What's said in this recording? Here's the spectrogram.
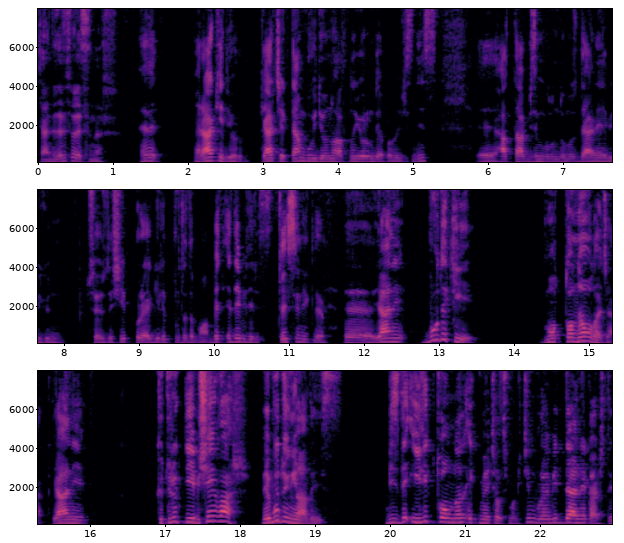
Kendileri söylesinler. Evet, merak ediyorum. Gerçekten bu videonun altına yorum da yapabilirsiniz. Ee, hatta bizim bulunduğumuz derneğe bir gün sözleşip buraya gelip burada da muhabbet edebiliriz. Kesinlikle. Ee, yani buradaki motto ne olacak? Yani kötülük diye bir şey var ve bu dünyadayız. Biz de iyilik tohumlarını ekmeye çalışmak için buraya bir dernek açtık.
